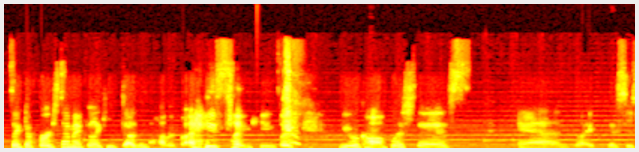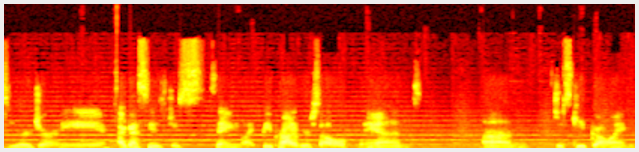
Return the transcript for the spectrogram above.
it's like the first time I feel like he doesn't have advice. like he's like, you accomplished this and like this is your journey. I guess he's just saying like be proud of yourself and um, just keep going.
